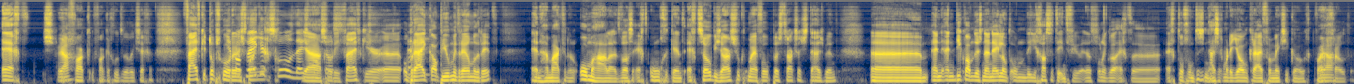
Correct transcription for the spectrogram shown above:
echt... Ja? Fuck, fucking goed wilde ik zeggen. Vijf keer topscorer in al twee Spanje. keer gescholden deze ja, podcast. sorry. Vijf keer eh, op rij kampioen met Real Madrid. En hij maakte een omhalen. Het was echt ongekend. Echt zo bizar. Zoek het maar even op eh, straks als je thuis bent. Ehm, en, en die kwam dus naar Nederland om die gasten te interviewen. En dat vond ik wel echt, eh, echt tof om te zien. Nou, zeg maar de Johan Cruijff van Mexico qua Ja. grootte.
